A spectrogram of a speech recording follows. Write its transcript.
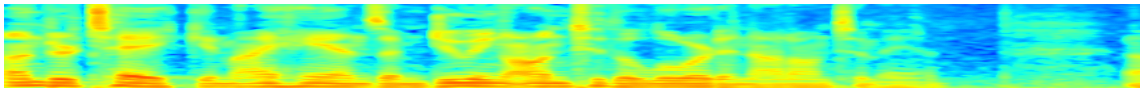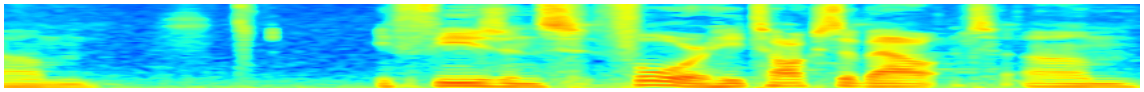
undertake in my hands, I'm doing unto the Lord and not unto man. Um, Ephesians 4, he talks about. Um,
